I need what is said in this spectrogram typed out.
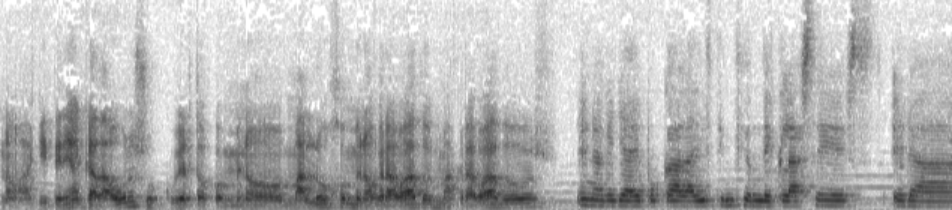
No, aquí tenían cada uno sus cubiertos con menos más lujo, menos grabados, más grabados. En aquella época la distinción de clases era,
